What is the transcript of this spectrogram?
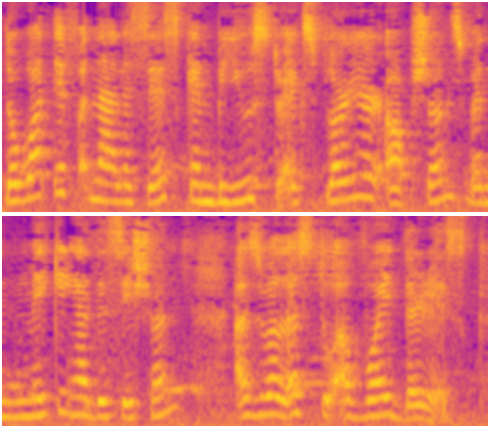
The what-if analysis can be used to explore your options when making a decision as well as to avoid the risk.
